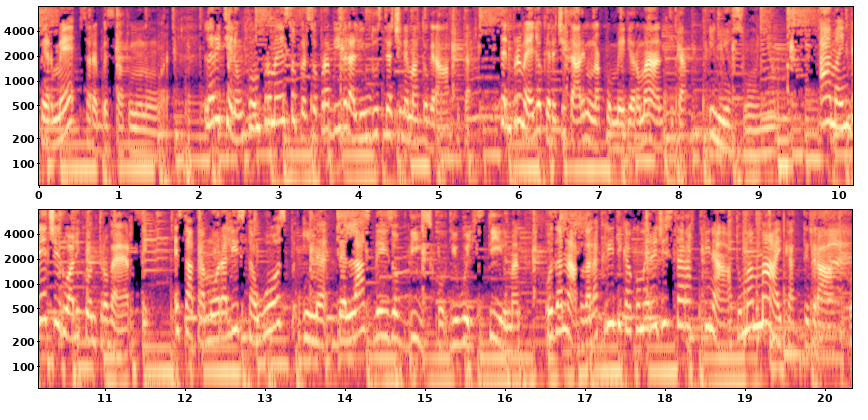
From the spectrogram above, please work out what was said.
Per me sarebbe stato un onore. La ritiene un compromesso per sopravvivere all'industria cinematografica. Sempre meglio che recitare in una commedia romantica. Il mio sogno. Ama invece i ruoli controversi. È stata moralista wasp in The Last Days of Disco di Will Stillman, osannato dalla critica come regista raffinato, ma mai cattedratico,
